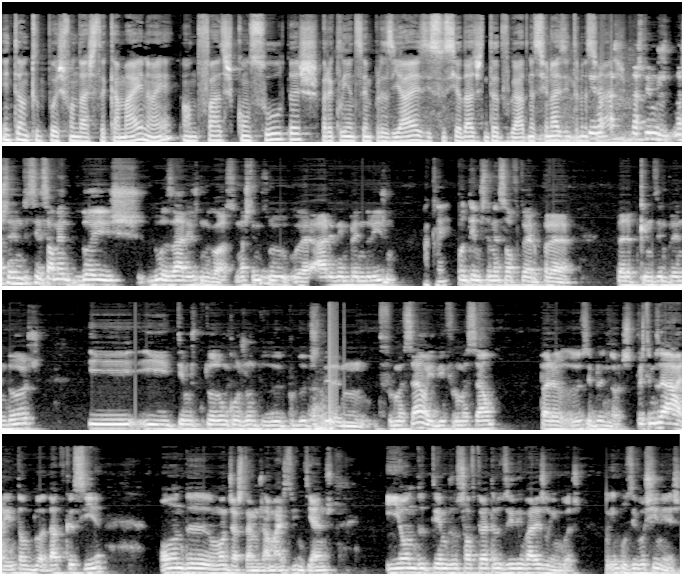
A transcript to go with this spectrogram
então, tu depois fundaste a Camai, não é? Onde fazes consultas para clientes empresariais e sociedades de advogados nacionais e internacionais? Nós, nós, temos, nós temos essencialmente dois, duas áreas de negócio. Nós temos a área de empreendedorismo, okay. onde temos também software para, para pequenos empreendedores e, e temos todo um conjunto de produtos de, de formação e de informação para os empreendedores. Depois temos a área então da advocacia, onde, onde já estamos há mais de 20 anos e onde temos o software traduzido em várias línguas, inclusive o chinês.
